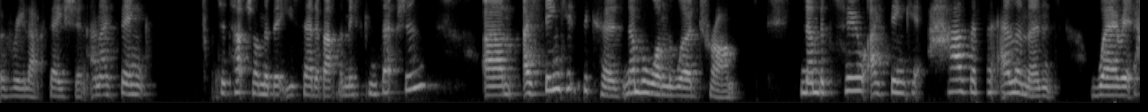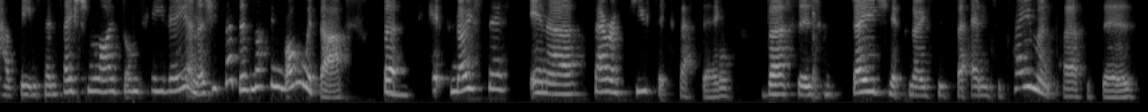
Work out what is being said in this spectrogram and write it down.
of relaxation. And I think to touch on the bit you said about the misconceptions, um, I think it's because number one, the word trance. Number two, I think it has an element where it has been sensationalized on TV. And as you said, there's nothing wrong with that. But mm. hypnosis in a therapeutic setting versus stage hypnosis for entertainment purposes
